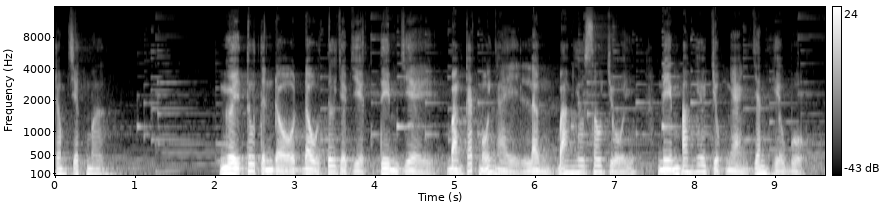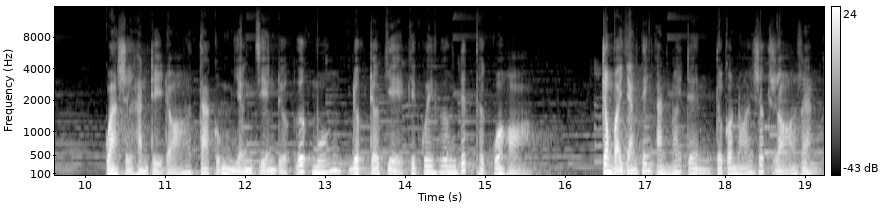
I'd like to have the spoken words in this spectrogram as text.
trong giấc mơ. Người tu tịnh độ đầu tư vào việc tìm về bằng cách mỗi ngày lần bao nhiêu sâu chuỗi, niệm bao nhiêu chục ngàn danh hiệu buộc. Qua sự hành trì đó, ta cũng nhận diện được ước muốn được trở về cái quê hương đích thực của họ. Trong bài giảng tiếng anh nói trên, tôi có nói rất rõ rằng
